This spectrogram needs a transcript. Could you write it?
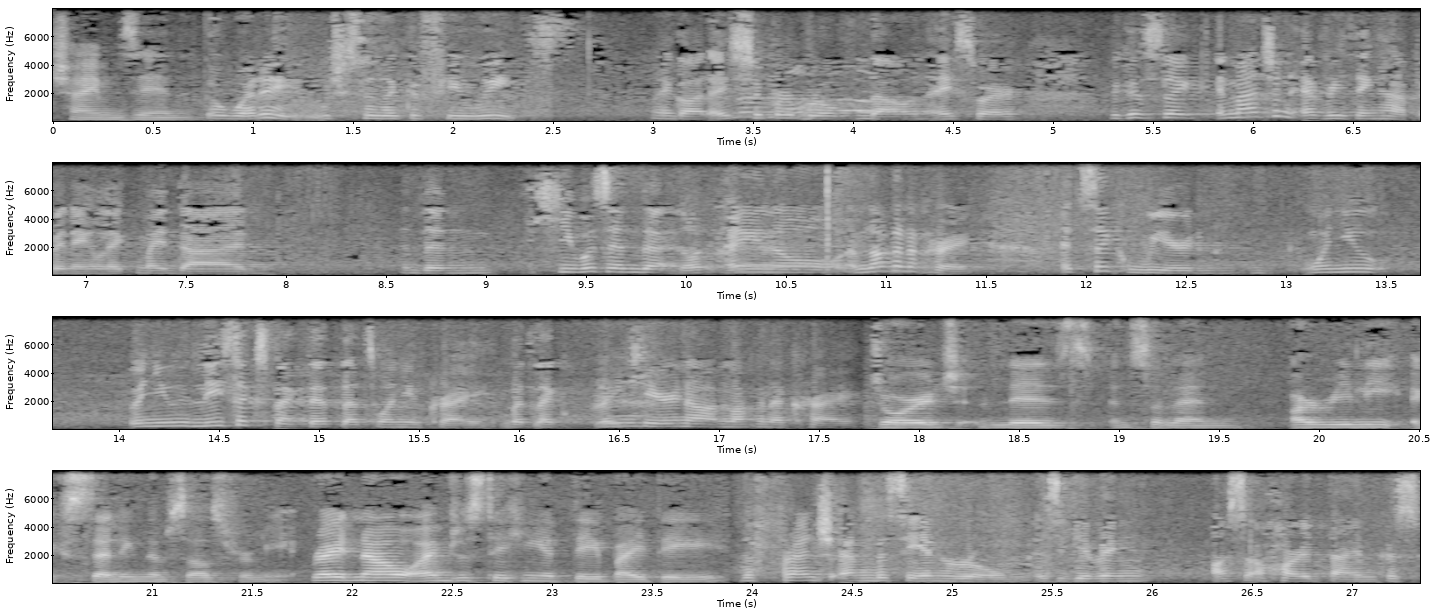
chimes in. The wedding, which is in like a few weeks. my god, I super broke down, I swear. Because like imagine everything happening, like my dad and then he was in that I know, I'm not gonna cry. It's like weird. When you when you least expect it, that's when you cry. But like right Yeah. here now I'm not gonna cry. George, Liz, and Solenn are really extending themselves for me. Right now, I'm just taking it day by day. The French embassy in Rome is giving us a hard time because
